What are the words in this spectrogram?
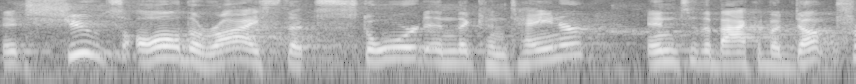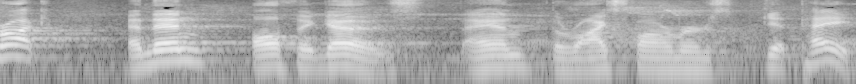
it shoots all the rice that's stored in the container into the back of a dump truck, and then off it goes. And the rice farmers get paid.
